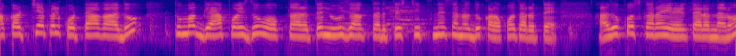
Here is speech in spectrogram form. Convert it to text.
ಆ ಕಟ್ ಶೇಪಲ್ಲಿ ಕೊಟ್ಟಾಗ ಅದು ತುಂಬ ಗ್ಯಾಪ್ ವೈಸು ಹೋಗ್ತಾ ಇರುತ್ತೆ, ಲೂಸ್ ಆಗ್ತಾ ಇರುತ್ತೆ, ಸ್ಟಿಫ್ನೆಸ್ ಅನ್ನೋದು ಕಳ್ಕೊತಾ ಇರುತ್ತೆ. ಅದಕ್ಕೋಸ್ಕರ ಹೇಳ್ತಾ ಇರೋದು ನಾನು.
